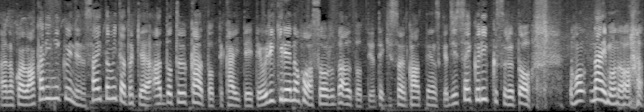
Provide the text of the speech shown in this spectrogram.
あの、これ分かりにくいんです。サイト見たときは Add to Cart って書いていて、売り切れの方は Sold Out っていうテキストに変わってるんですけど、実際クリックすると、ないものは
